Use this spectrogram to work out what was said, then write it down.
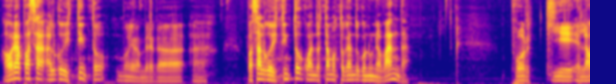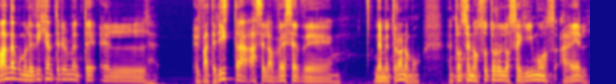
Ahora pasa algo distinto, voy a cambiar acá, pasa algo distinto cuando estamos tocando con una banda. Porque en la banda, como les dije anteriormente, el, el baterista hace las veces de, metrónomo. Entonces nosotros lo seguimos a él.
